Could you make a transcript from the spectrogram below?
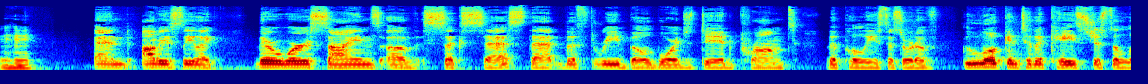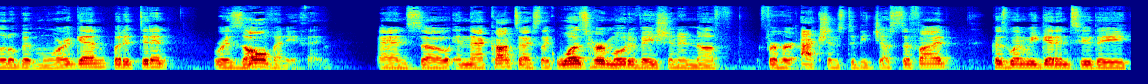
Mm-hmm. and obviously like there were signs of success that the three billboards did prompt the police to sort of look into the case just a little bit more again but it didn't resolve anything and so in that context like was her motivation enough for her actions to be justified because when we get into the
